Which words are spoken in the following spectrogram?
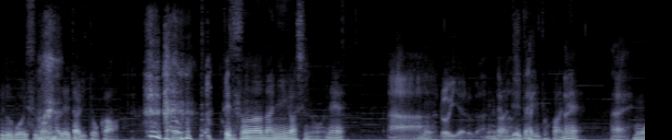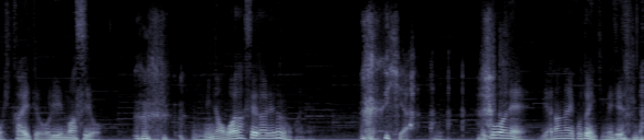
フルボイス版が出たりとか、ね ペルソナ何がしのね、ああ、ねロイヤルが出ね出たりとかね、はい。もう控えておりますよ。みんな終わらせられるのかね。いや、僕はね、やらないことに決めてるんだ。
